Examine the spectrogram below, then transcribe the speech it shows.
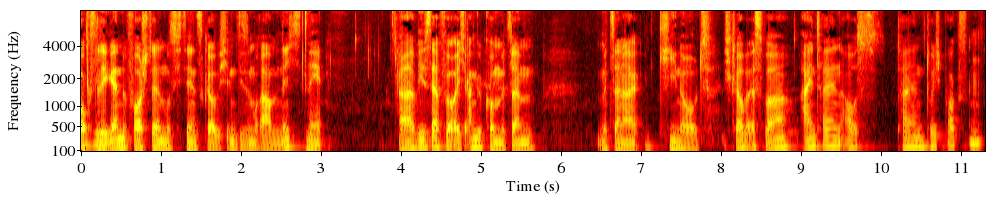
Boxlegende vorstellen muss ich den jetzt, glaube ich, in diesem Rahmen nicht. Nee. Äh, wie ist er für euch angekommen mit seinem mit seiner Keynote? Ich glaube, es war einteilen, austeilen, durchboxen.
